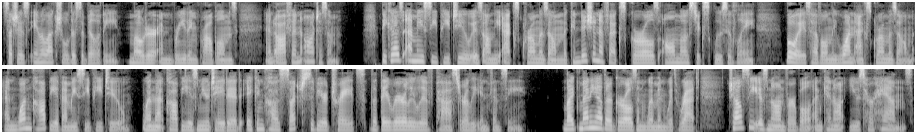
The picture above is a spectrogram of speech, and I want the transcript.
such as intellectual disability, motor and breathing problems, and often autism. Because MECP2 is on the X chromosome, the condition affects girls almost exclusively. Boys have only one X chromosome and one copy of MECP2. When that copy is mutated, it can cause such severe traits that they rarely live past early infancy. Like many other girls and women with Rett, Chelsea is nonverbal and cannot use her hands.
